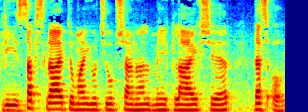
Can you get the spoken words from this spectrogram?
Please subscribe to my YouTube channel, make like, share. That's all.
